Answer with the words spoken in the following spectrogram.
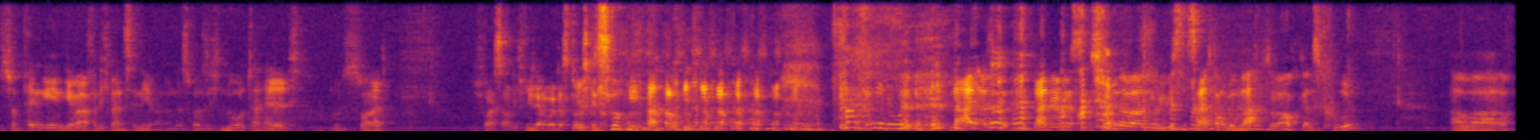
bis wir pennen gehen, gehen wir einfach nicht mehr ans Handy ran. Und dass man sich nur unterhält, nur zu zweit. Ich weiß auch nicht, wie lange wir das durchgezogen haben. Fünf Minuten. Nein, also nein, wir haben das jetzt schon über einen gewissen Zeitraum gemacht, war auch ganz cool. Aber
